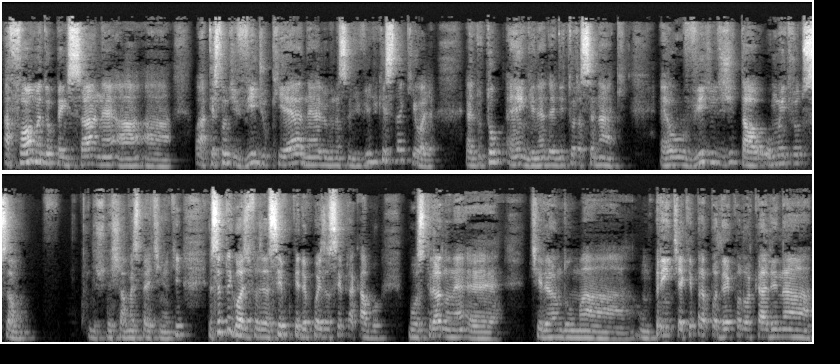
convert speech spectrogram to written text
a forma de eu pensar, né, a, a, a questão de vídeo, que é né, a iluminação de vídeo, que é esse daqui, olha, é do Tom Eng, né, da editora Senac é o vídeo digital, uma introdução. Deixa eu deixar mais pertinho aqui. Eu sempre gosto de fazer assim, porque depois eu sempre acabo mostrando, né? É, tirando uma, um print aqui para poder colocar ali na,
